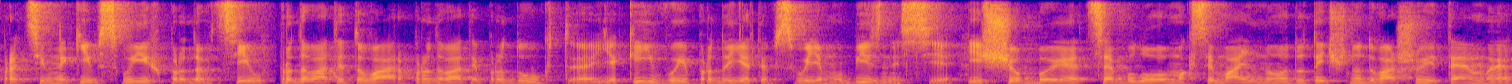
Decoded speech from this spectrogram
працівників, своїх продавців продавати товар, продавати продукт, який ви продаєте в своєму бізнесі, і щоб це було максимально дотично до вашої теми,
